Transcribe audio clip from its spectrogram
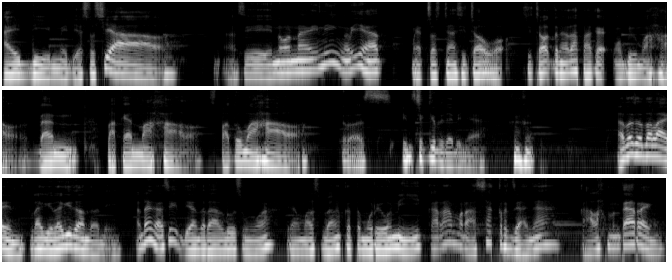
ID media sosial. Nah si nona ini ngelihat medsosnya si cowok. Si cowok ternyata pakai mobil mahal dan pakaian mahal, sepatu mahal. Terus insecure jadinya. Atau contoh lain, lagi-lagi contoh nih. Ada nggak sih di antara lu semua yang males banget ketemu reuni karena merasa kerjanya kalah mentereng?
